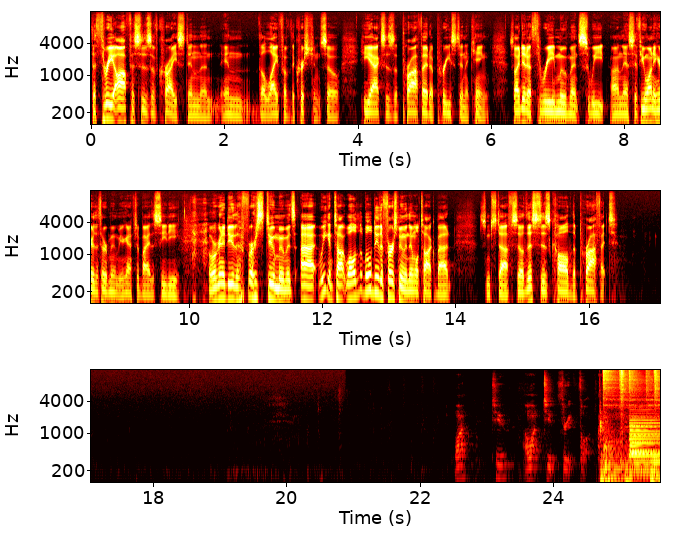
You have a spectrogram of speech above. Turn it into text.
the three offices of Christ in the in the life of the Christian. So he acts as a prophet, a priest, and a king. So I did a three movement suite on this. If you want to hear the third movement, you're gonna have to buy the CD. but we're gonna do the first two movements. Uh, we can talk. Well, we'll do the first movement, then we'll talk about some stuff. So this is called the prophet. One, two, one, two, three, four.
